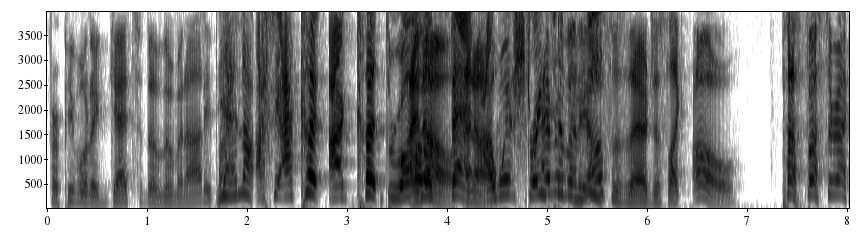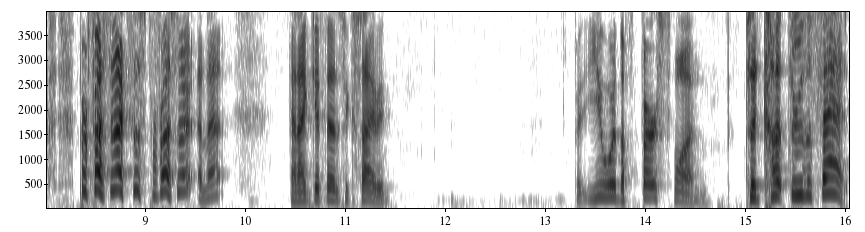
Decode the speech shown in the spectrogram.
for people to get to the Illuminati part. Yeah, no, I see. I cut. I cut through all I know, the fat. I. I went straight to the Everybody meat. else was there, just like, oh, Professor X, Professor X is Professor, and that, and I get that it's exciting. But you were the first one to cut through the fat.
